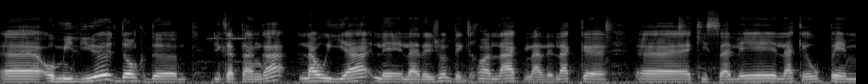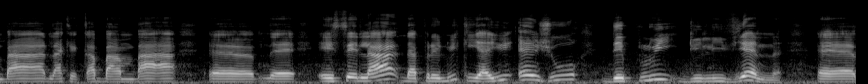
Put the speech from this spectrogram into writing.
euh, au milieu donc de, du Katanga, là où il y a la région des grands lacs, là, le lac euh, Kisale, lac Upemba, lac Kabamba, euh, et c'est là, d'après lui, qu'il y a eu un jour des pluies diluviennes. Euh,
